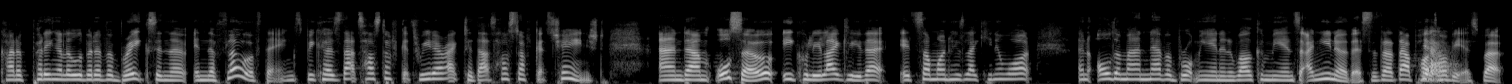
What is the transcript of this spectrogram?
kind of putting a little bit of a breaks in the in the flow of things because that's how stuff gets redirected that's how stuff gets changed. And um also equally likely that it's someone who's like you know what? An older man never brought me in and welcomed me in. So and you know this that that part's yeah. obvious but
